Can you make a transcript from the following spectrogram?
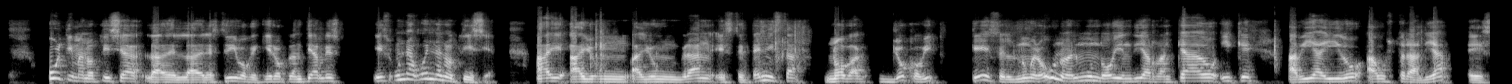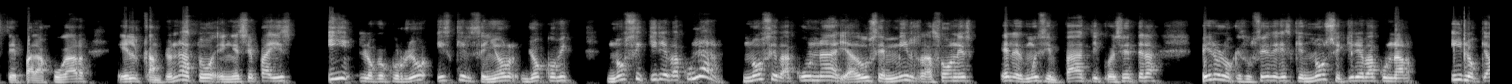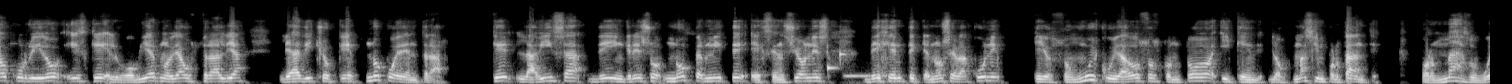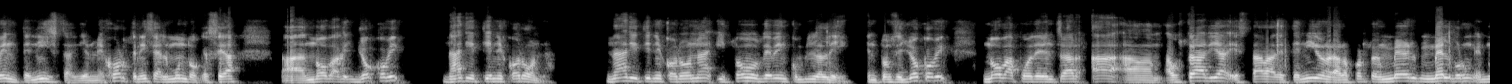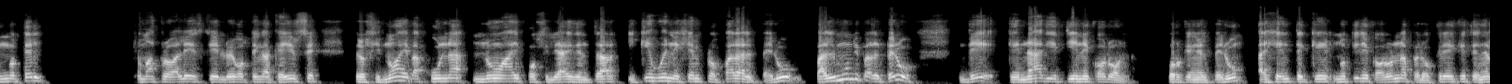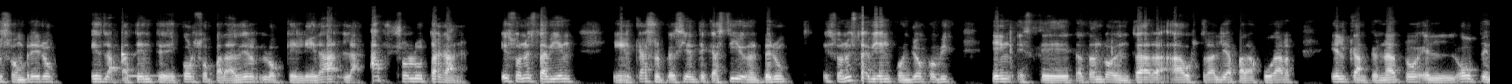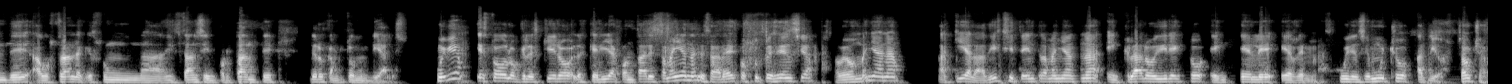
Última noticia, la, de, la del estribo que quiero plantearles, es una buena noticia. Hay, hay, un, hay un gran este, tenista, Novak Djokovic, que es el número uno del mundo hoy en día arranqueado y que había ido a Australia este, para jugar el campeonato en ese país. Y lo que ocurrió es que el señor Djokovic no se quiere vacunar, no se vacuna y aduce mil razones. Él es muy simpático, etcétera, pero lo que sucede es que no se quiere vacunar y lo que ha ocurrido es que el gobierno de Australia le ha dicho que no puede entrar que la visa de ingreso no permite exenciones de gente que no se vacune. Ellos son muy cuidadosos con todo y que lo más importante, por más buen tenista y el mejor tenista del mundo que sea uh, Novak Djokovic, nadie tiene corona. Nadie tiene corona y todos deben cumplir la ley. Entonces Djokovic no va a poder entrar a, Australia, estaba detenido en el aeropuerto de Melbourne en un hotel lo más probable es que luego tenga que irse, pero si no hay vacuna, no hay posibilidades de entrar. Y qué buen ejemplo para el Perú, para el mundo y para el Perú, de que nadie tiene corona. Porque en el Perú hay gente que no tiene corona, pero cree que tener sombrero es la patente de corso para hacer lo que le da la absoluta gana. Eso no está bien en el caso del presidente Castillo en el Perú. Eso no está bien con Djokovic en este, tratando de entrar a Australia para jugar el campeonato, el Open de Australia, que es una instancia importante de los campeonatos mundiales. Muy bien, es todo lo que les quiero, les quería contar esta mañana. Les agradezco su presencia. Nos vemos mañana aquí a las 10 y 30 de la mañana en Claro y Directo en LR. Cuídense mucho. Adiós. Chao, chao.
